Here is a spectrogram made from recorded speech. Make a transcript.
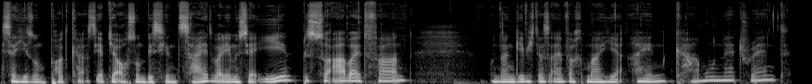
Ist ja hier so ein Podcast. Ihr habt ja auch so ein bisschen Zeit, weil ihr müsst ja eh bis zur Arbeit fahren. Und dann gebe ich das einfach mal hier ein. Kamunet rent?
